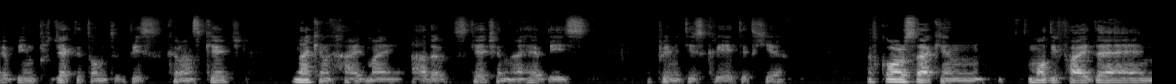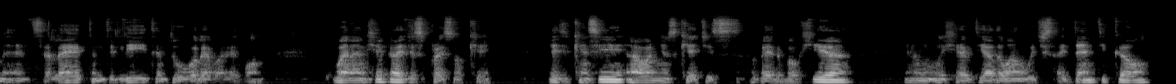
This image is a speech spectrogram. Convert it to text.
have been projected onto this current sketch. And I can hide my other sketch and I have these primitives created here. Of course, I can modify them and select and delete and do whatever I want. When I'm happy, I just press OK. As you can see, our new sketch is available here. And we have the other one which is identical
